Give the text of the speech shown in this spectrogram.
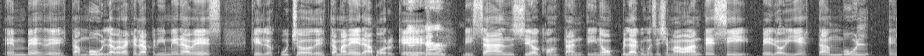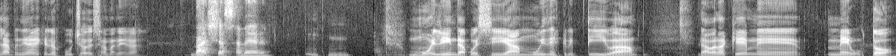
en vez de Estambul. La verdad que es la primera vez que lo escucho de esta manera, porque Bizancio, Constantinopla, como se llamaba antes, sí, pero y Estambul es la primera vez que lo escucho de esa manera. Vaya a saber. Muy linda poesía, muy descriptiva. La verdad que me, me gustó,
